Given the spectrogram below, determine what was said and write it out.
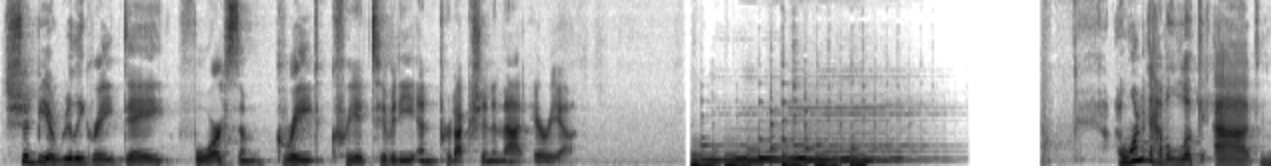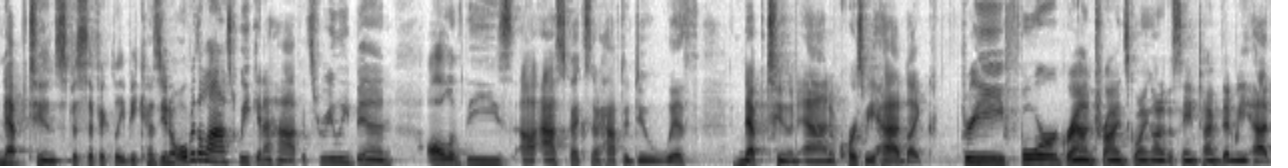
it should be a really great day for some great creativity and production in that area. I wanted to have a look at Neptune specifically because, you know, over the last week and a half, it's really been all of these uh, aspects that have to do with Neptune. And of course, we had like three, four grand trines going on at the same time. Then we had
